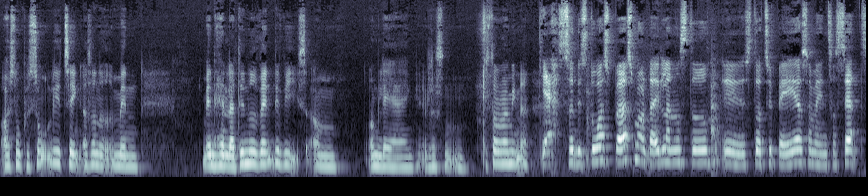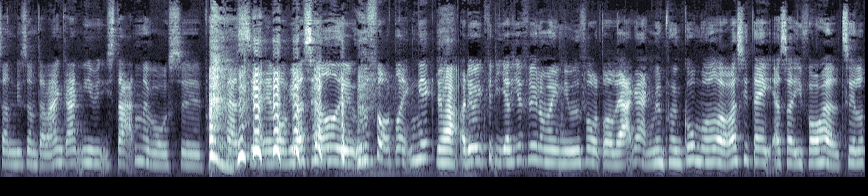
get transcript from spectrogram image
også nogle personlige ting og sådan noget, men, men handler det nødvendigvis om, om læring, eller sådan. Forstår du, hvad jeg mener? Ja, så det store spørgsmål, der et eller andet sted øh, står tilbage, og som er interessant, sådan ligesom der var en gang i, i starten af vores øh, podcast-serie, hvor vi også havde øh, udfordringen, ikke? Ja. Og det er jo ikke, fordi jeg, jeg føler mig egentlig udfordret hver gang, men på en god måde, og også i dag, altså i forhold til,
